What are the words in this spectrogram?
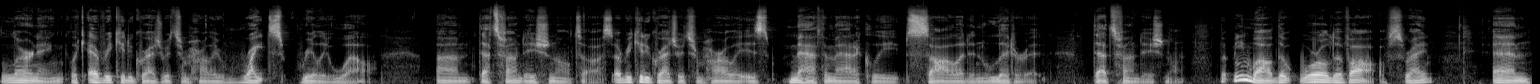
learning? Like, every kid who graduates from Harley writes really well. Um, that's foundational to us. Every kid who graduates from Harley is mathematically solid and literate. That's foundational. But meanwhile, the world evolves, right? And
